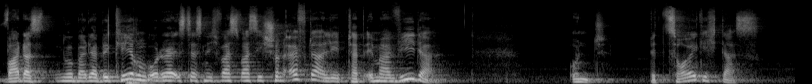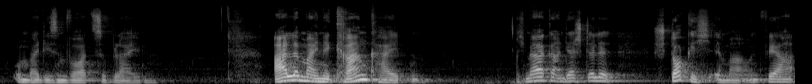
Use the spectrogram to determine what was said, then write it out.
war das nur bei der Bekehrung oder ist das nicht was, was ich schon öfter erlebt habe, immer wieder? Und bezeuge ich das, um bei diesem Wort zu bleiben? Alle meine Krankheiten, ich merke an der Stelle, stocke ich immer. Und wir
